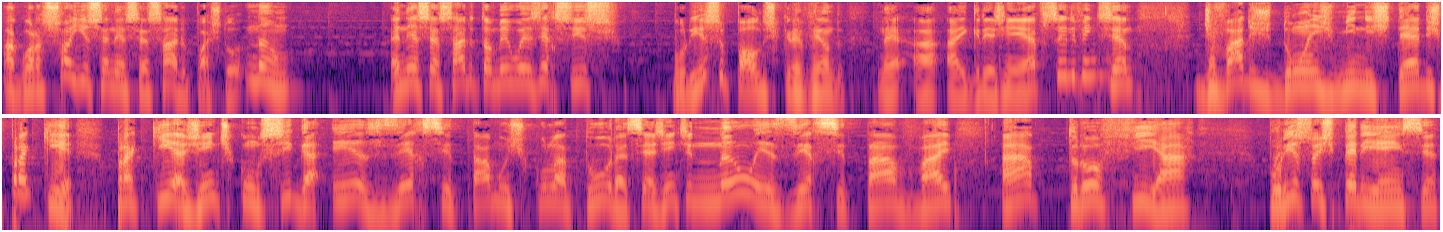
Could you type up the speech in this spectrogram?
Agora, só isso é necessário, pastor? Não. É necessário também o exercício. Por isso, Paulo escrevendo né, a, a igreja em Éfeso, ele vem dizendo: de vários dons, ministérios, para quê? Para que a gente consiga exercitar a musculatura. Se a gente não exercitar, vai atrofiar. Por isso a experiência,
